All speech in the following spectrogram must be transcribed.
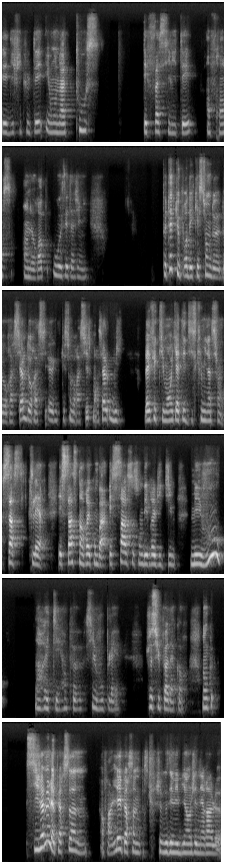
des difficultés et on a tous des facilités en France, en Europe ou aux États-Unis. Peut-être que pour des questions de, racial, de euh, questions de racisme racial, oui. Là, effectivement, il y a des discriminations. Ça, c'est clair. Et ça, c'est un vrai combat. Et ça, ce sont des vraies victimes. Mais vous, arrêtez un peu, s'il vous plaît. Je ne suis pas d'accord. Donc, si jamais la personne enfin les personnes, parce que je vous aimais bien en général, euh,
